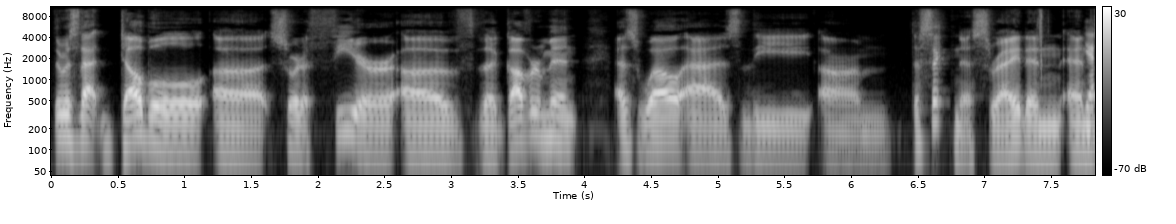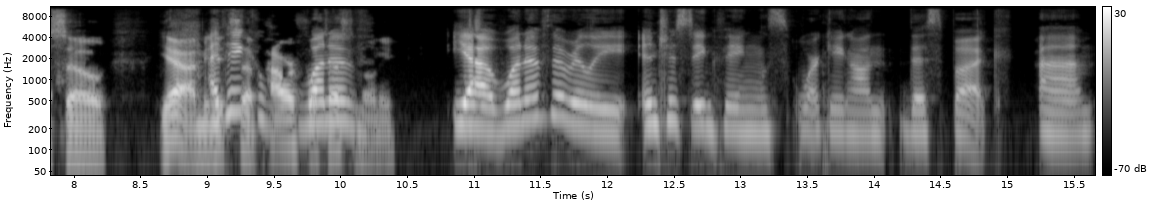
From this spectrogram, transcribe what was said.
there was that double uh, sort of fear of the government as well as the um the sickness right? And and yeah. so yeah i mean I it's a powerful testimony of, yeah one of the really interesting things working on this book um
